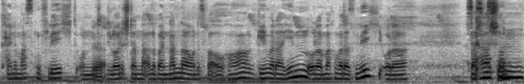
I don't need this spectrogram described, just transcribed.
keine Maskenpflicht und Ja. die Leute standen da alle beieinander und es war auch, oh, gehen wir da hin oder machen wir das nicht? Oder das, krass, war ne?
